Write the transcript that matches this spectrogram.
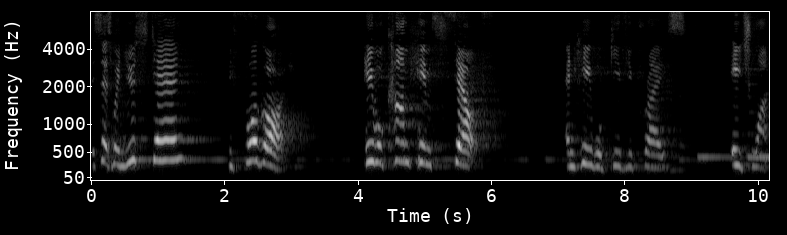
It says when you stand before God, He will come Himself and He will give you praise. Each one,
